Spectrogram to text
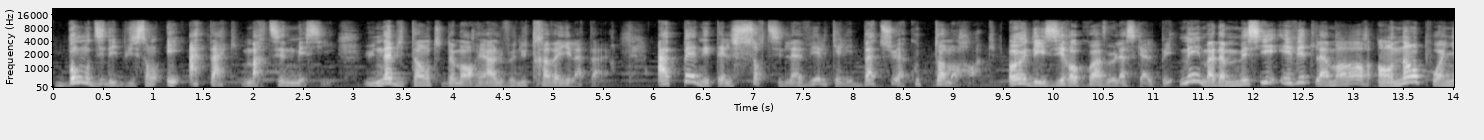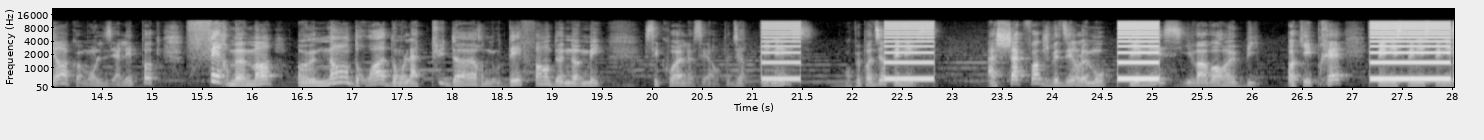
bondit des buissons et attaque Martine Messier, une habitante de Montréal venue travailler la terre. À peine est-elle sortie de la ville qu'elle est battue à coups de tomahawk. Un des Iroquois veut la scalper, mais Madame Messier évite la mort en empoignant, comme on le dit à l'époque, fermement un endroit dont la pudeur nous défend de nommer. C'est quoi là? On peut dire pénis? On peut pas dire pénis. À chaque fois que je vais dire le mot pénis, il va avoir un bip. Ok, prêt? Pénis, pénis, pénis,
